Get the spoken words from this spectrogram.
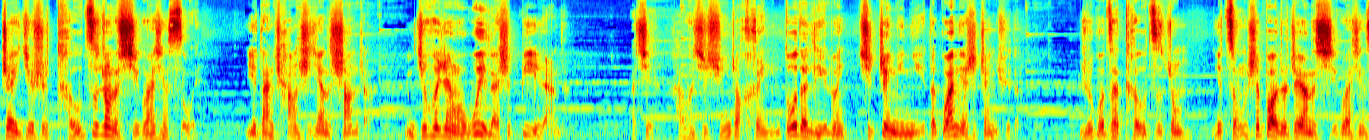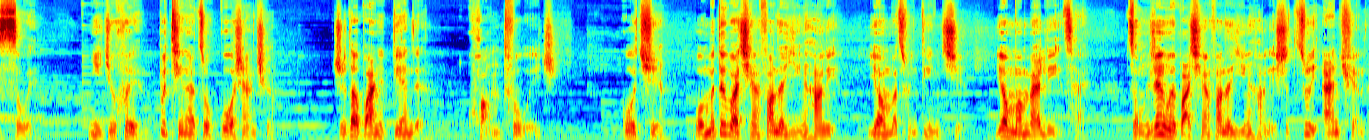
这也就是投资中的习惯性思维。一旦长时间的上涨，你就会认为未来是必然的，而且还会去寻找很多的理论去证明你的观点是正确的。如果在投资中，你总是抱着这样的习惯性思维，你就会不停地坐过山车，直到把你颠得狂吐为止。过去我们都把钱放在银行里，要么存定期，要么买理财，总认为把钱放在银行里是最安全的，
